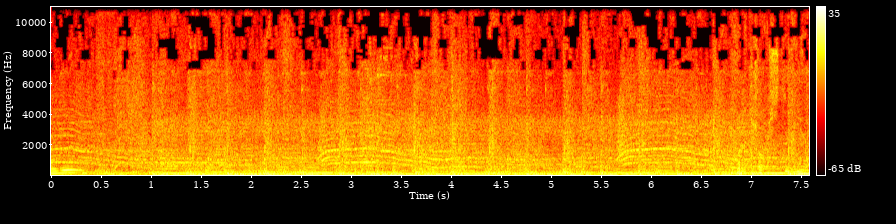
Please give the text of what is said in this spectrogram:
Oluyor. I trust in you.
